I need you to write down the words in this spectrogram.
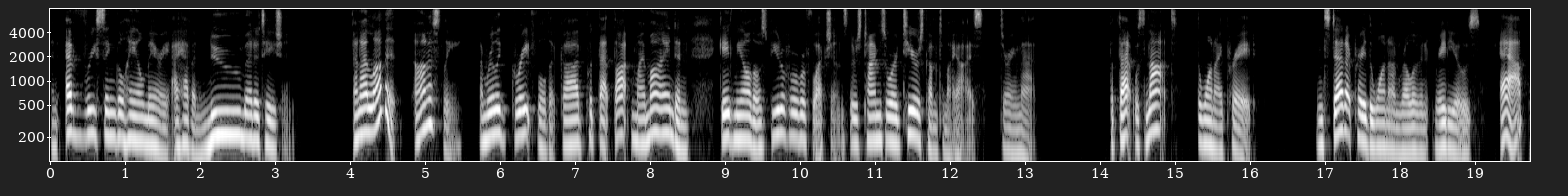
And every single Hail Mary, I have a new meditation. And I love it, honestly. I'm really grateful that God put that thought in my mind and gave me all those beautiful reflections. There's times where tears come to my eyes during that. But that was not the one I prayed. Instead, I prayed the one on Relevant Radio's app,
